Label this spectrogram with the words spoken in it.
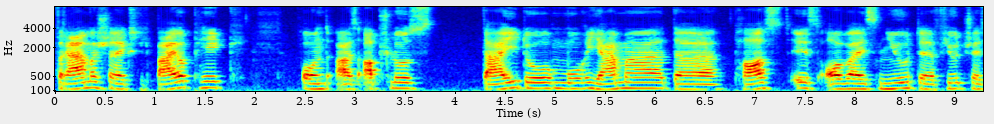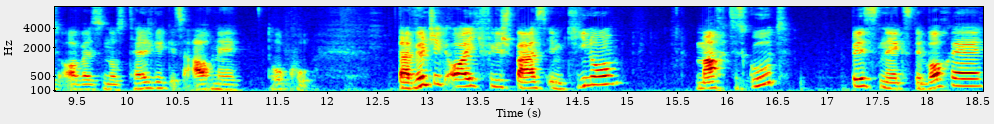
Drama-Biopic. Und als Abschluss Daido Moriyama, The Past is Always New, The Future is Always Nostalgic, ist auch eine Doku. Da wünsche ich euch viel Spaß im Kino. Macht es gut. Bis nächste Woche.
